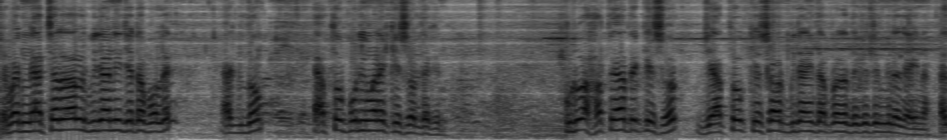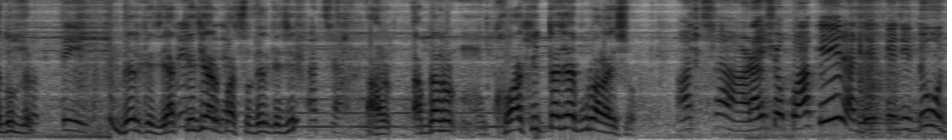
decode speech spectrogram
এবার ন্যাচারাল বিরিয়ানি যেটা বলে একদম এত পরিমাণে কেশর দেখেন। পুরো হাতে হাতে কেশর যে এত কেশর বিরিয়ানিতে আপনারা দেখেছেন কিনা যাই না। দুধ দেড়- দেড় কেজি এক কেজি আর পাঁচশো দেড় কেজি। আচ্ছা। আর আপনার খোয়া ক্ষীরটা যায় পুরো আড়াইশো। আচ্ছা আড়াইশো কোয়াকির আর দেড় কেজি দুধ।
